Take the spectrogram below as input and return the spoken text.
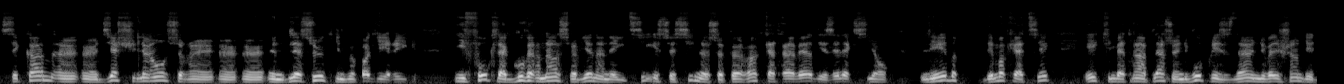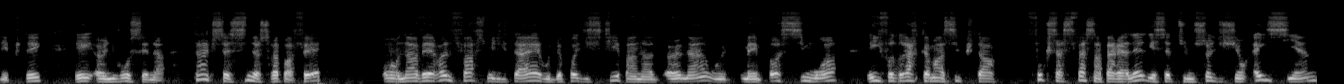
c'est comme un, diachylon sur une blessure qui ne veut pas guérir. Il faut que la gouvernance revienne en Haïti et ceci ne se fera qu'à travers des élections libres, démocratiques et qui mettront en place un nouveau président, une nouvelle Chambre des députés et un nouveau Sénat. Tant que ceci ne sera pas fait, on enverra une force militaire ou de policiers pendant un an ou même pas six mois et il faudra recommencer plus tard. Il faut que ça se fasse en parallèle et c'est une solution haïtienne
